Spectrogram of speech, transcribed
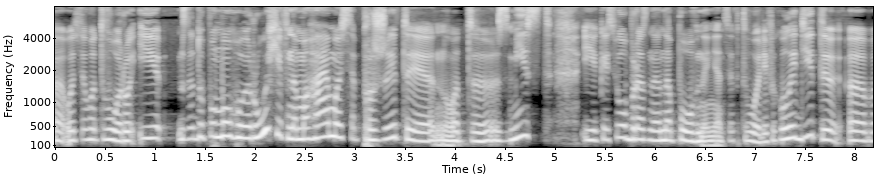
е, оцього твору. І за допомогою рухів намагаємося прожити ну, от, е, зміст і якесь образне наповнення цих творів. І коли діти е,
